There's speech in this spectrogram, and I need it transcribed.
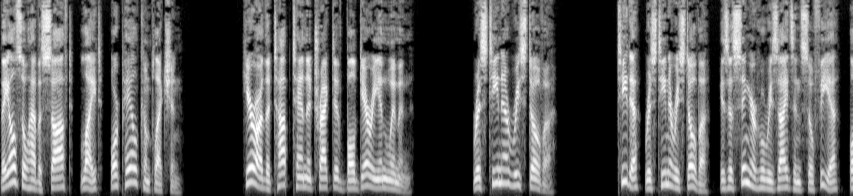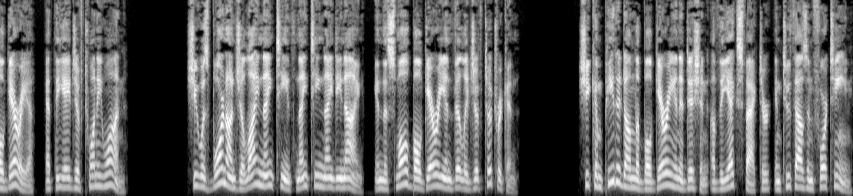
They also have a soft, light, or pale complexion. Here are the top 10 attractive Bulgarian women. Ristina Ristova. Tita Ristina Ristova is a singer who resides in Sofia, Bulgaria, at the age of 21. She was born on July 19, 1999, in the small Bulgarian village of Tutrakan. She competed on the Bulgarian edition of The X Factor in 2014,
